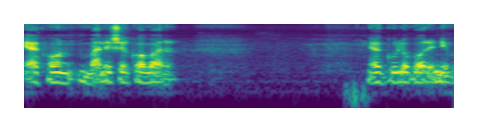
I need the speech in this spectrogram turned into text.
এখন বালিশের কভার একগুলো পরে নিব।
